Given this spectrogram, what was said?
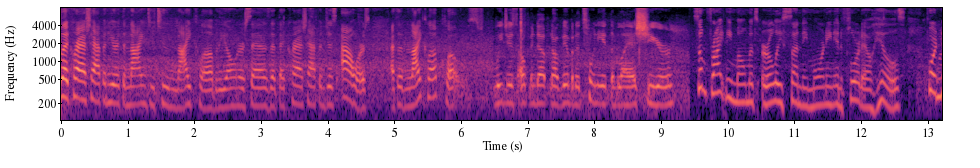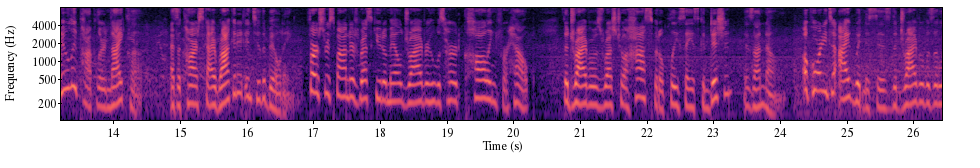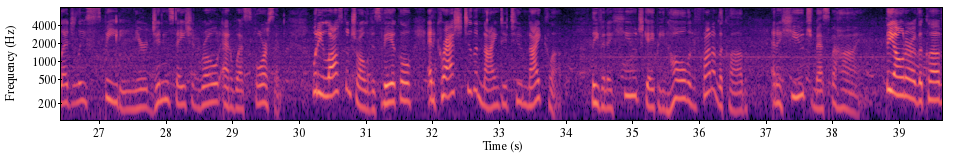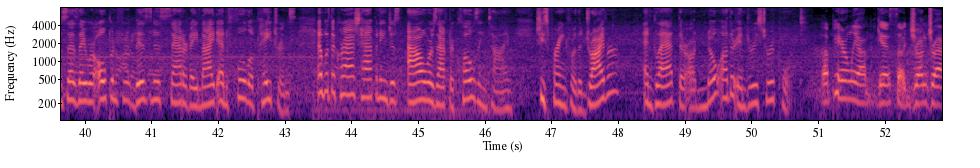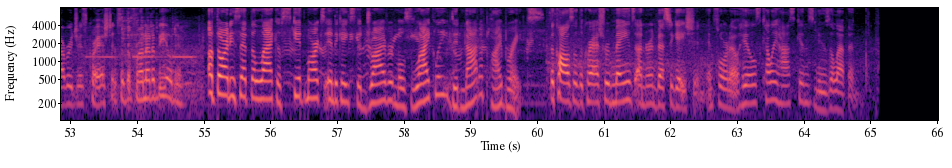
Well, that crash happened here at the 922 nightclub. The owner says that that crash happened just hours after the nightclub closed. We just opened up November the 20th of last year. Some frightening moments early Sunday morning in Flordell Hills for a newly popular nightclub as a car skyrocketed into the building. First responders rescued a male driver who was heard calling for help. The driver was rushed to a hospital. Police say his condition is unknown. According to eyewitnesses, the driver was allegedly speeding near Jennings Station Road and West Florissant when he lost control of his vehicle and crashed into the 922 nightclub, leaving a huge gaping hole in front of the club and a huge mess behind. The owner of the club says they were open for business Saturday night and full of patrons. And with the crash happening just hours after closing time, she's praying for the driver and glad there are no other injuries to report. Apparently, I guess a drunk driver just crashed into the front of the building. Authorities said the lack of skid marks indicates the driver most likely did not apply brakes. The cause of the crash remains under investigation. In Flordell Hills, Kelley Hoskins, News 11.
